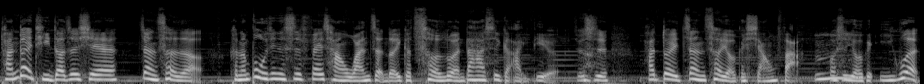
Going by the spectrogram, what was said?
团队提的这些政策的，可能不一定是非常完整的一个策论，但它是一个 idea，就是他对政策有个想法，嗯。或是有个疑问。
